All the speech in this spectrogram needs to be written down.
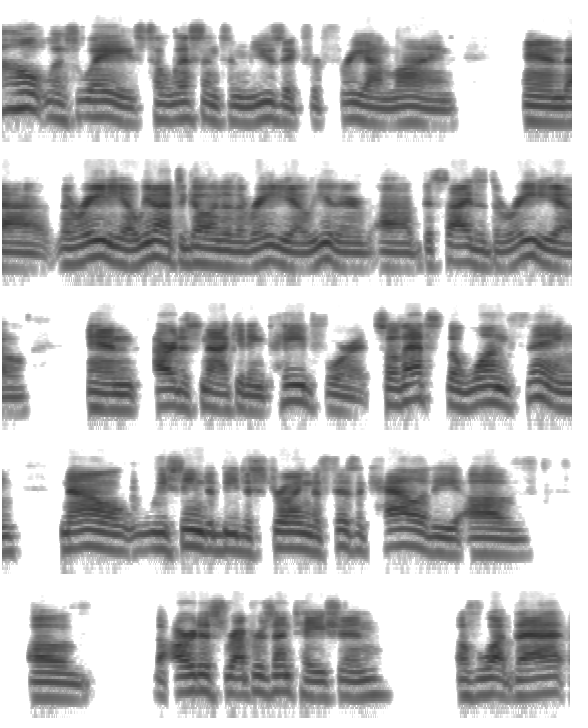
countless ways to listen to music for free online. And uh, the radio, we don't have to go into the radio either, uh, besides the radio and artists not getting paid for it. So that's the one thing. Now we seem to be destroying the physicality of of the artist representation of what that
